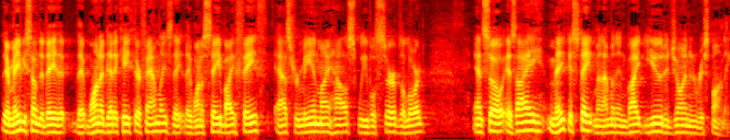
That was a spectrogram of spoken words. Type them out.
there may be some today that, that want to dedicate their families. They, they want to say by faith, As for me and my house, we will serve the Lord. And so, as I make a statement, I'm going to invite you to join in responding.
